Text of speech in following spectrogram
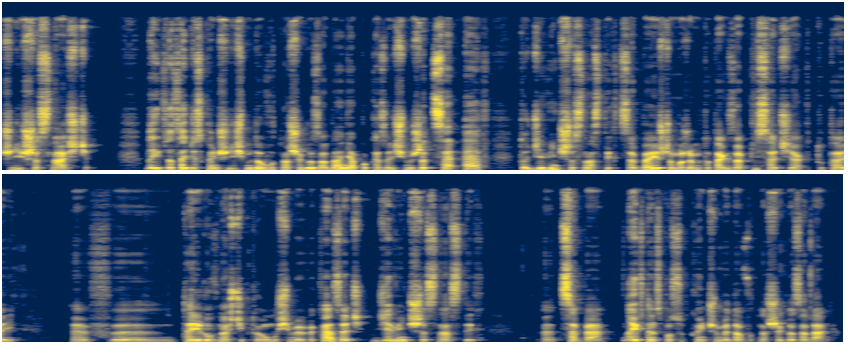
czyli 16. No i w zasadzie skończyliśmy dowód naszego zadania. Pokazaliśmy, że CF to 9 szesnastych CB. Jeszcze możemy to tak zapisać, jak tutaj e, w tej równości, którą musimy wykazać. 9 szesnastych CB. No i w ten sposób kończymy dowód naszego zadania.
